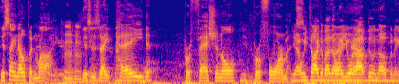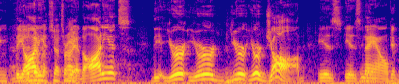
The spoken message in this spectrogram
This ain't open mic. Mm-hmm. This is a paid professional performance Yeah, we talked about that while you were Yeah. out doing the opening. the, difference, audience. That's right. Yeah, the audience. The your your your your job is is now getting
